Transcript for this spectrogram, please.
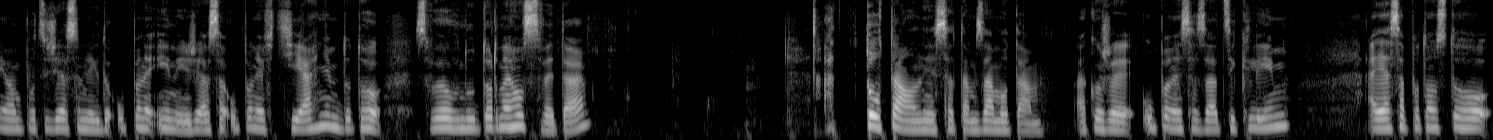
ja mám pocit, že ja som niekto úplne iný, že ja sa úplne vtiahnem do toho svojho vnútorného sveta a totálne sa tam zamotám. Akože úplne sa zaciklím a ja sa potom z toho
